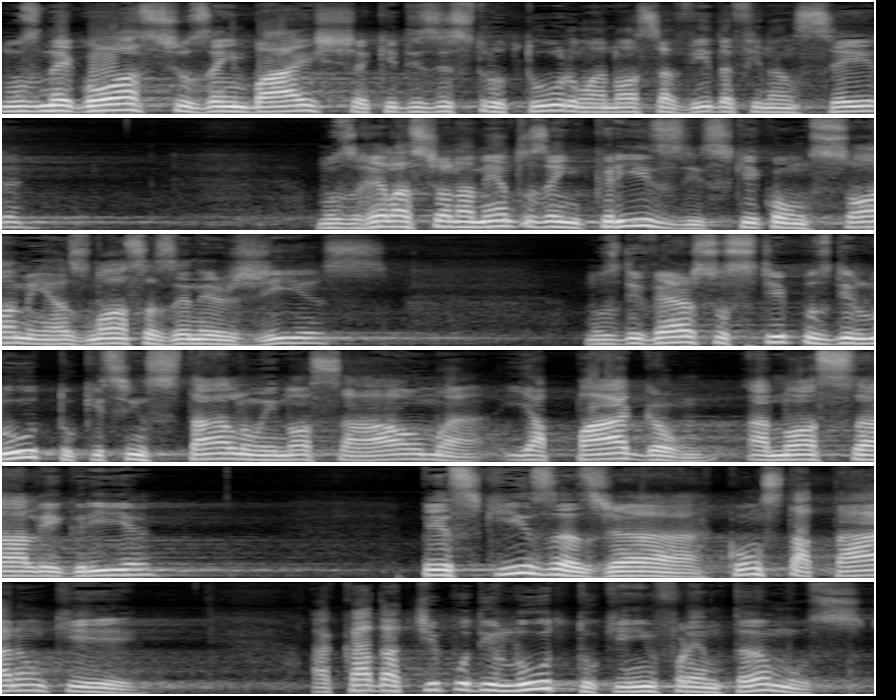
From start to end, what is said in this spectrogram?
nos negócios em baixa que desestruturam a nossa vida financeira, nos relacionamentos em crises que consomem as nossas energias, nos diversos tipos de luto que se instalam em nossa alma e apagam a nossa alegria. Pesquisas já constataram que a cada tipo de luto que enfrentamos,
